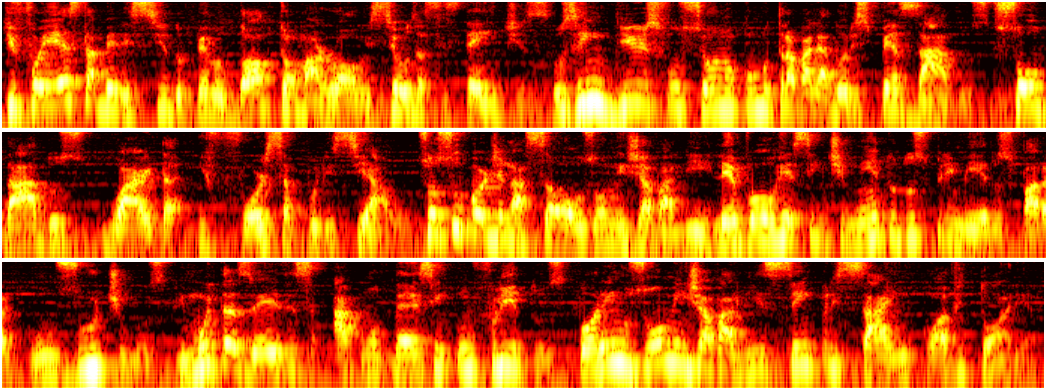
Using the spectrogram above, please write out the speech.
que foi estabelecido pelo Dr. Marol e seus assistentes, os Hindirs funcionam como trabalhadores pesados, soldados, guarda e força policial. Sua subordinação aos homens javali levou ao ressentimento dos primeiros para com os últimos, e muitas vezes acontecem conflitos, porém os homens javalis sempre saem com a vitória.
